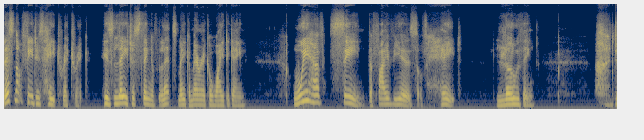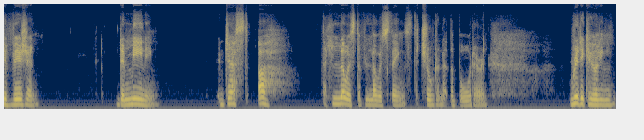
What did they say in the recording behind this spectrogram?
Let's not feed his hate rhetoric, his latest thing of let's make America white again. We have seen the five years of hate, loathing, division, demeaning, just, oh, the lowest of lowest things, the children at the border and ridiculing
